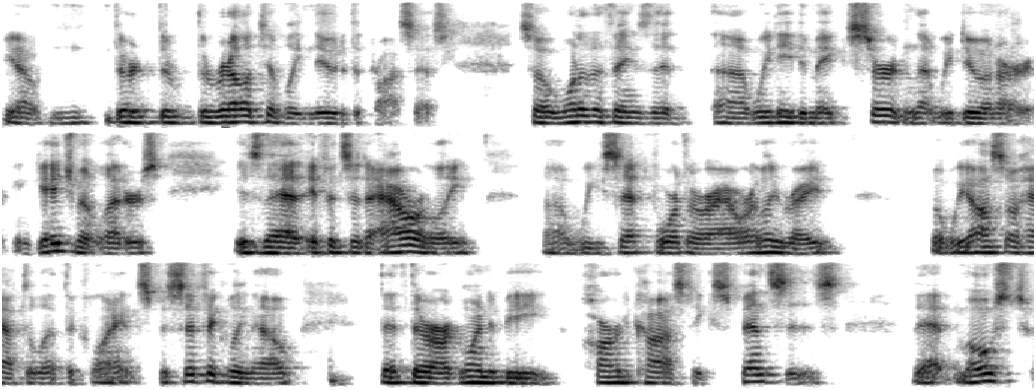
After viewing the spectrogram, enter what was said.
you know they're, they're they're relatively new to the process so one of the things that uh, we need to make certain that we do in our engagement letters is that if it's an hourly uh, we set forth our hourly rate but we also have to let the client specifically know that there are going to be hard cost expenses that most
